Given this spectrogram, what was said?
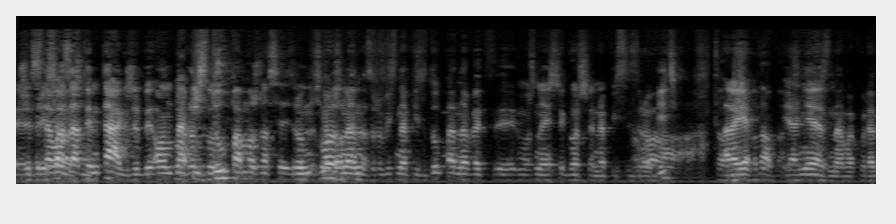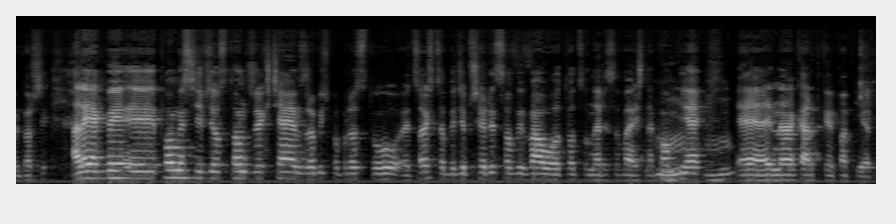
e, Żeby stała za nie? tym tak, żeby on po Napis prostu... dupa można sobie zrobić. Można robotem. zrobić napis dupa, nawet y, można jeszcze gorsze napisy zrobić. O, to Ale mi się ja- podoba. Ja nie znam akurat gorszych, ale jakby y, pomysł się wziął stąd, że chciałem zrobić po prostu coś, co będzie przerysowywało to, co narysowałeś na kompie, Mhm, mhm. e, na kartkę papieru.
